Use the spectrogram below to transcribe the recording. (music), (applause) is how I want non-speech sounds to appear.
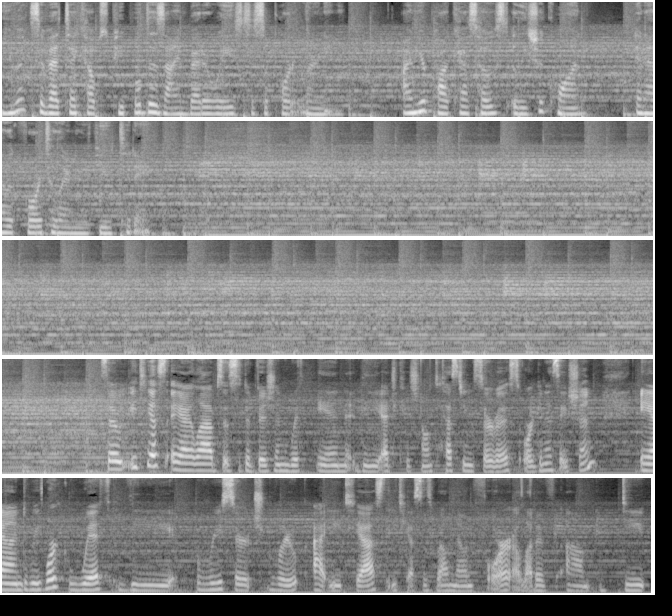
UX of EdTech helps people design better ways to support learning. I'm your podcast host, Alicia Quan, and I look forward to learning with you today. So, ETS AI Labs is a division within the Educational Testing Service organization, and we work with the research group at ETS. The ETS is well known for a lot of um, deep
